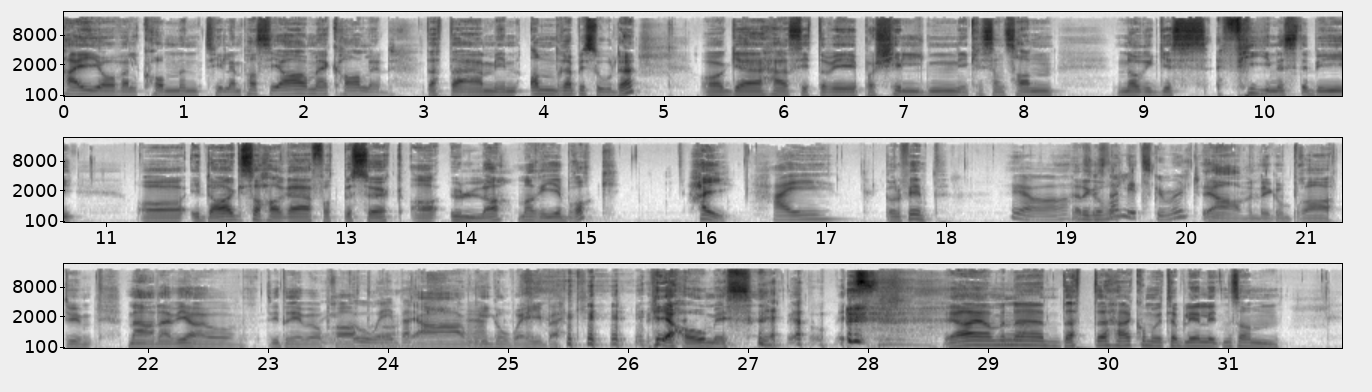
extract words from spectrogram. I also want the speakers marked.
Speaker 1: Hei og velkommen til en passiar med Khalid. Dette er min andre episode, og eh, her sitter vi på Kilden i Kristiansand, Norges fineste by. Og i dag så har jeg fått besøk av Ulla Marie Broch. Hei.
Speaker 2: Hei.
Speaker 1: Går det fint?
Speaker 2: Ja,
Speaker 1: Ja,
Speaker 2: jeg syns det er litt skummelt.
Speaker 1: Ja, men det går bra. Du, mer det, vi har jo Vi driver jo og
Speaker 2: We
Speaker 1: prater.
Speaker 2: go way back.
Speaker 1: Ja, we
Speaker 2: Ja.
Speaker 1: go way back. Vi er homies. Ja, ja, men uh, dette her kommer jo til å bli en liten sånn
